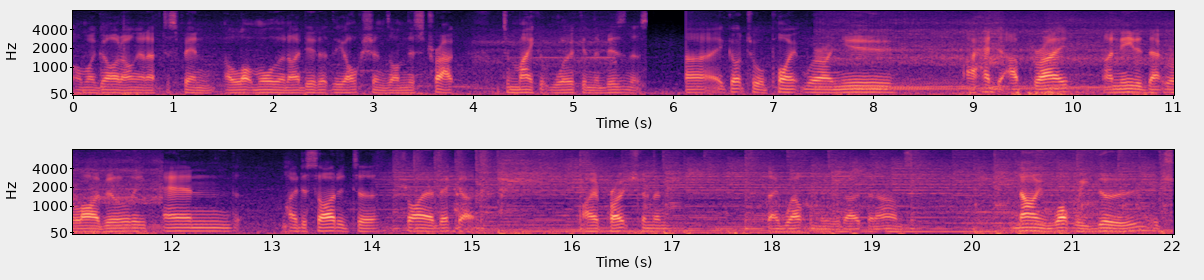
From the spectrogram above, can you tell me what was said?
oh my God, I'm gonna have to spend a lot more than I did at the auctions on this truck to make it work in the business. Uh, it got to a point where I knew I had to upgrade. I needed that reliability and I decided to try Iveco. I approached them and they welcomed me with open arms. Knowing what we do, it's,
